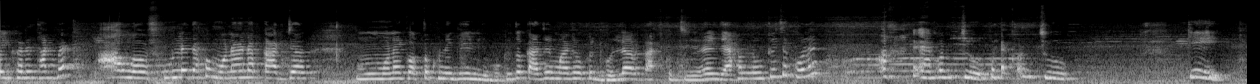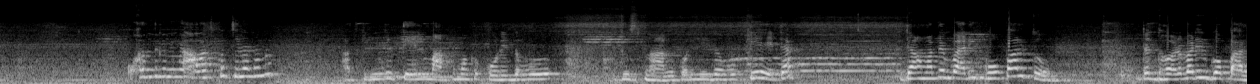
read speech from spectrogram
ওইখানে থাকবে আও শুনলে দেখো মনে হয় না কাজ যা মনে হয় কতক্ষণে গিয়ে নিব, কিন্তু কাজের মাঝে ওকে ধরলে আর কাজ করছে এখন উঠেছে করে এখন চুপ এখন চুপ। কি? ওখান থেকে তুমি আওয়াজ করছিলে কেন? আজকে কিন্তু তেল মাখো মাখো করে দেবো, একটু স্নান করিয়ে দেবো কে এটা? এটা আমাদের বাড়ির গোপাল তো। এটা ধর বাড়ির গোপাল।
